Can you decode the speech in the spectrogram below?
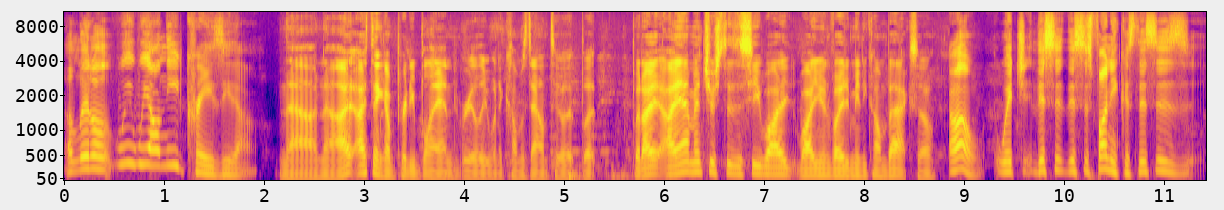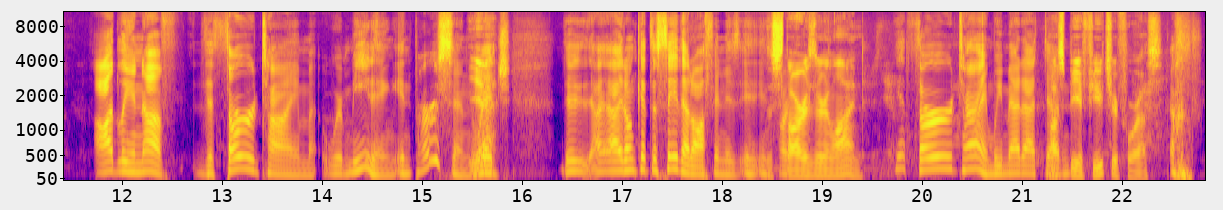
a little. We we all need crazy though. No, no, I, I think I'm pretty bland, really, when it comes down to it. But but I, I am interested to see why why you invited me to come back. So Oh, which this is this is funny because this is oddly enough the third time we're meeting in person. Yeah. Which there, I, I don't get to say that often. Is in the stars are aligned. Yeah, third time we met at Must um, be a future for us.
